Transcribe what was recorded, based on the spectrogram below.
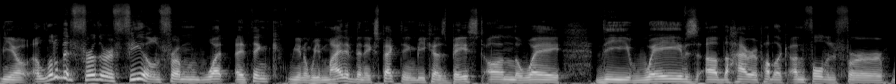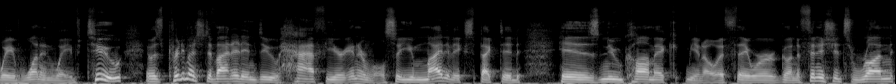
you know, a little bit further afield from what I think, you know, we might have been expecting because based on the way the waves of the High Republic unfolded for wave one and wave two, it was pretty much divided into half year intervals. So you might have expected his new comic, you know, if they were going to finish its run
